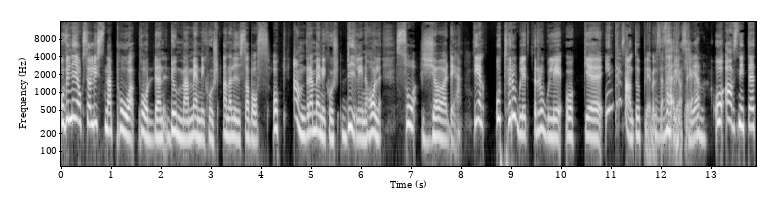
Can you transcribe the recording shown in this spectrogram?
Och vill ni också lyssna på podden Dumma människors analys av oss och andra människors bilinnehåll så gör det. Det är en otroligt rolig och eh, intressant upplevelse. Verkligen. Och avsnittet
